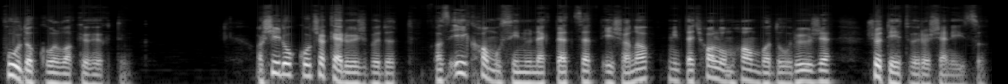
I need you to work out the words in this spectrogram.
Fuldokkolva köhögtünk. A sirokkó csak erősbödött. Az ég hamuszínűnek tetszett, és a nap, mint egy halom hamvadó rőzse, sötétvörösen izzott.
